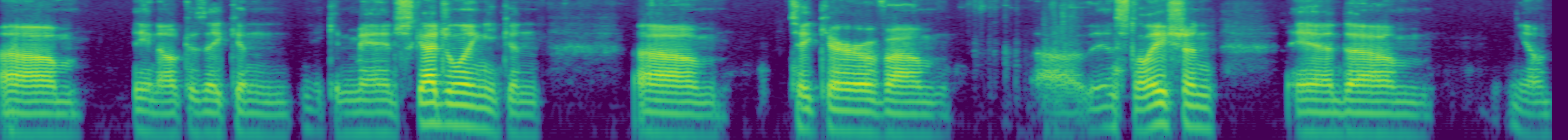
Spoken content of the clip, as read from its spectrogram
them. Um, you know, because they can you can manage scheduling, you can um, take care of um, uh, the installation, and um, you know,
